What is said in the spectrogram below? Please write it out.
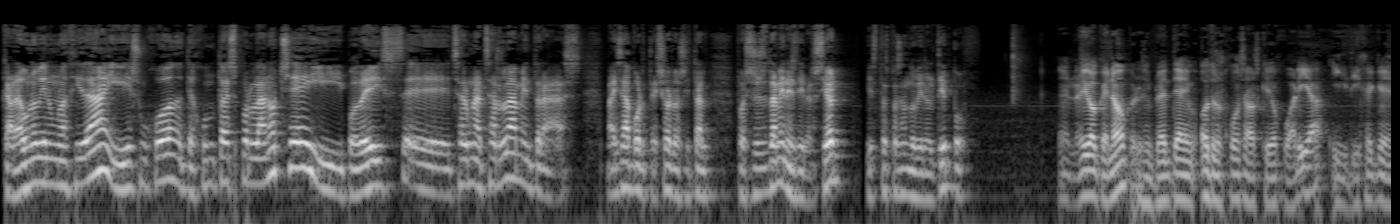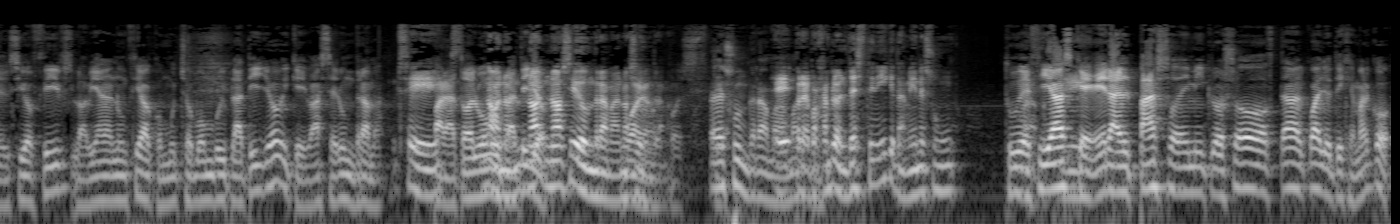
Cada uno viene a una ciudad y es un juego donde te juntas por la noche y podéis eh, echar una charla mientras vais a por tesoros y tal. Pues eso también es diversión y estás pasando bien el tiempo. Eh, No digo que no, pero simplemente hay otros juegos a los que yo jugaría y dije que el Sea of Thieves lo habían anunciado con mucho bombo y platillo y que iba a ser un drama. Sí. Para todo el bombo no, y no, platillo. no, no ha sido un drama, no ha sido un drama. pues Es un drama. Eh, pero, por ejemplo, el Destiny, que también es un Tú Bueno, decías pues sí. que era el paso de Microsoft, tal cual. Yo te dije, Marco,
